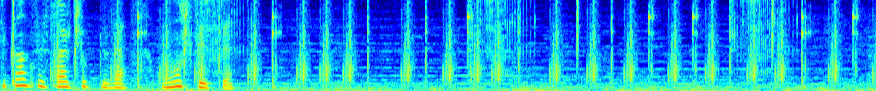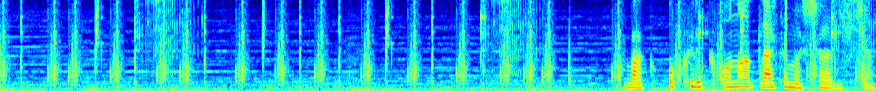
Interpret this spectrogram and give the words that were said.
Çıkan sesler çok güzel. Buz sesi. O kırık onu atlarsam aşağı düşeceğim.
